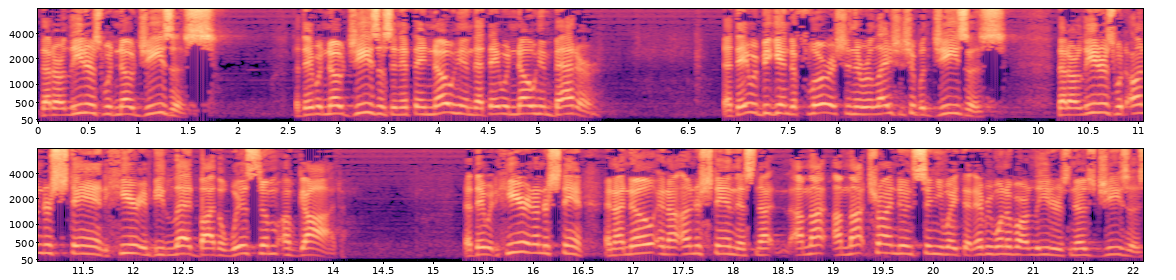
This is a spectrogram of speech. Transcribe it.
that our leaders would know Jesus, that they would know Jesus, and if they know him, that they would know him better, that they would begin to flourish in their relationship with Jesus, that our leaders would understand, hear, and be led by the wisdom of God that they would hear and understand. And I know and I understand this. Not, I'm, not, I'm not trying to insinuate that every one of our leaders knows Jesus,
